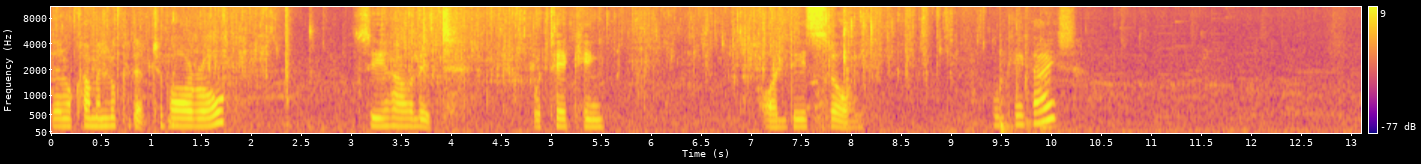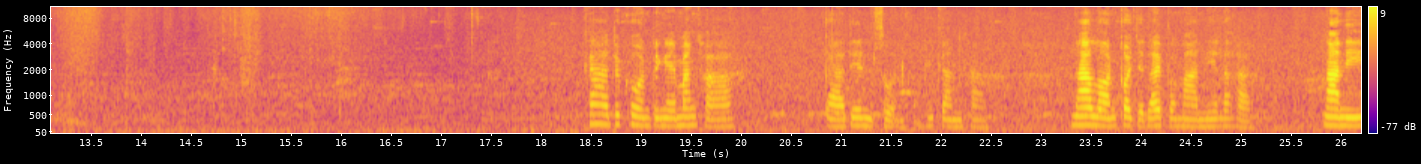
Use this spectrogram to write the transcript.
then we'll come and look at it tomorrow see how it was taking on this soil. Okay, guys. ค่ะทุกคนเป็นไงบ้างคะการเด้นส่วนของพี่กันค่ะ หน้าร้อนก็จะได้ประมาณนี้แหละค่ะ นานี้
